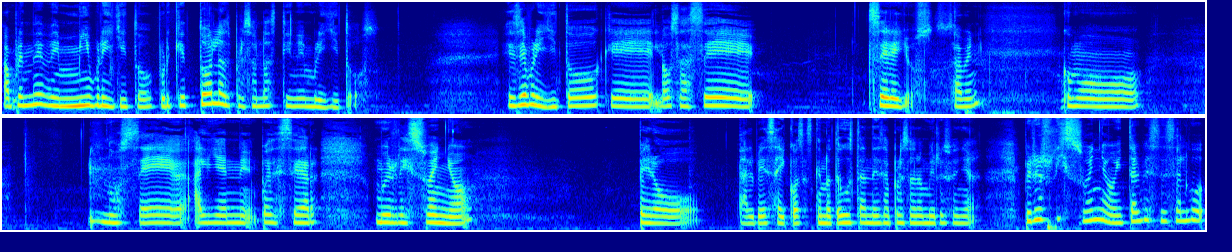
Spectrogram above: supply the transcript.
aprende de mi brillito, porque todas las personas tienen brillitos. Ese brillito que los hace ser ellos, ¿saben? Como, no sé, alguien puede ser muy risueño, pero tal vez hay cosas que no te gustan de esa persona muy risueña, pero es risueño y tal vez es algo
